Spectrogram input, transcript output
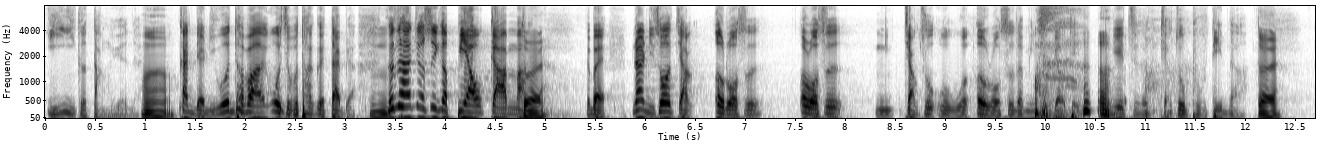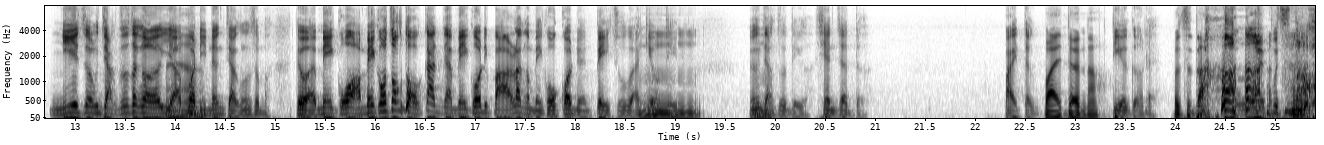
一亿个党员的，干掉你问他吧，为什么他可以代表？可是他就是一个标杆嘛，对，对不对？那你说讲俄罗斯，俄罗斯，你讲出我我俄罗斯的名字给我听，你也只能讲出普丁的，对。你也只能讲出这个而已啊，不然你能讲出什么？对吧？美国啊，美国总统干的，美国你把那个美国官员背出来给我听，能讲出哪个？现在的拜登，拜登啊，第二个呢？不知道，我也不知道。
